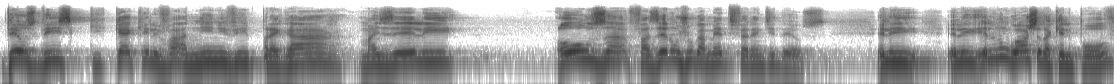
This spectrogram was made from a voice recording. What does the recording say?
Deus diz que quer que ele vá a Nínive pregar, mas ele ousa fazer um julgamento diferente de Deus. Ele, ele, ele não gosta daquele povo,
